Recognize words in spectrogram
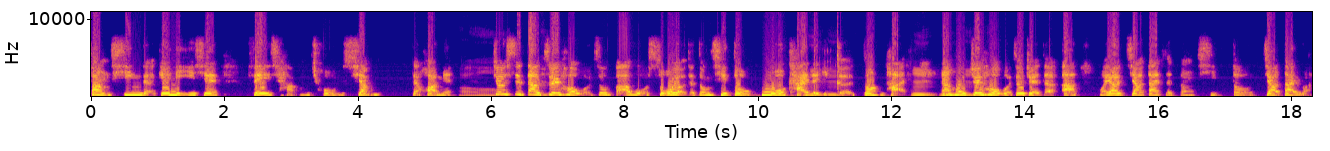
放心的，给你一些非常抽象的画面，哦，就是到最后，我就把我所有的东西都摸开了一个状态，嗯，嗯，然后最后我就觉得啊，我要交代的东西都交代完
